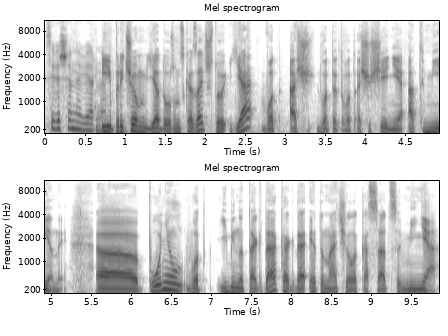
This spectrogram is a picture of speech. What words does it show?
Совершенно верно. И причем я должен сказать, что я вот, ощ- вот это вот ощущение отмены э, понял вот именно тогда, когда это начало касаться меня.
